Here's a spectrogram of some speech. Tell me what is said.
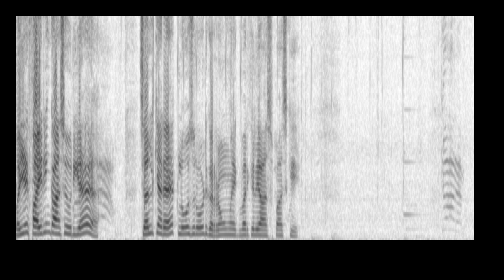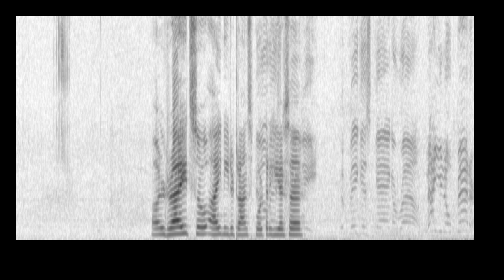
भैया फायरिंग कहाँ से हो रही है? चल क्या रहा है क्लोज रोड कर रहा हूँ मैं एक बार के लिए आसपास की All right, so I need a transporter here, sir. The biggest gang around. Now you know better.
